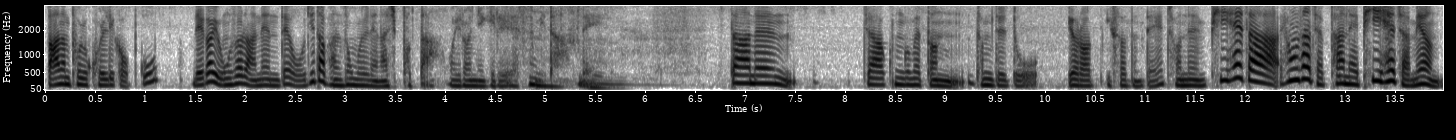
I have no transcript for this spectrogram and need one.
나는 볼 권리가 없고 내가 용서를 안 했는데 어디다 반성문을 내나 싶었다. 뭐 이런 얘기를 했습니다. 네. 음. 일단은 제가 궁금했던 점들도 여러 있었는데 저는 피해자 형사 재판의 피해자면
